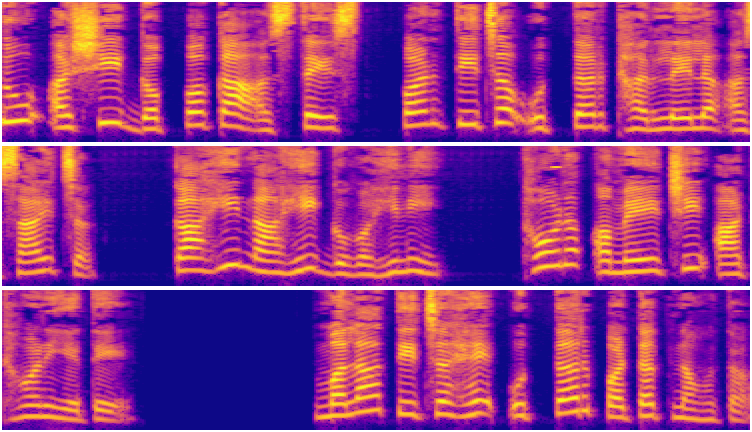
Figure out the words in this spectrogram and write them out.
तू अशी गप्प का असतेस? पण तिचं उत्तर ठरलेलं असायचं. काही नाही गवहिनी थोडं अमेयची आठवण येते. मला तिचं हे उत्तर पटत नव्हतं.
